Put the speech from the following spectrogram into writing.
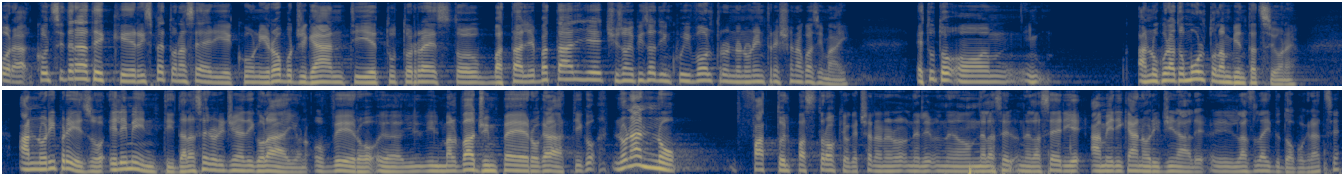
Ora, considerate che rispetto a una serie con i robot giganti e tutto il resto, battaglie e battaglie, ci sono episodi in cui Voltron non entra in scena quasi mai. È tutto... Um, in... hanno curato molto l'ambientazione. Hanno ripreso elementi dalla serie originale di Golion, ovvero eh, il, il, malvagio impero galattico, non hanno fatto il pastrocchio che c'era nel, nel, nella, ser- nella, serie americana originale, eh, la slide dopo, grazie,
